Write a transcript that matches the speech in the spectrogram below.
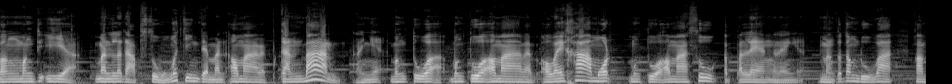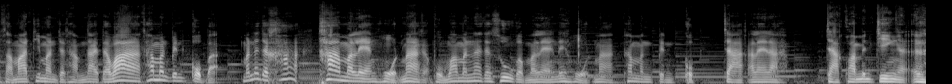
บางบางทีอะมันระดับสูงก็จริงแต่มันเอามาแบบกันบ้านอะไรเงี้ยบางตัวบางตัวเอามาแบบเอาไว้ฆ่ามด บางตัวเอามาสู้กับแมลงอะไรเงี้ยมันก็ต้องดูว่าความสามารถที่มันจะทำได้ แต่ว่าถ้ามันเป็นกบอะมันน่าจะฆ่าฆ่าแมลงโหดมากอะผมว่ามันน่าจะสู้กับแมลงได้โหดมาก ถ้ามันเป็นกบจากอะไรล่ะ จากความเป็นจริงอะเออ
